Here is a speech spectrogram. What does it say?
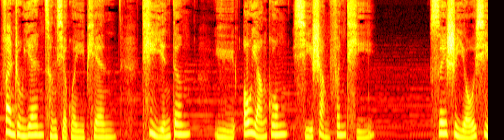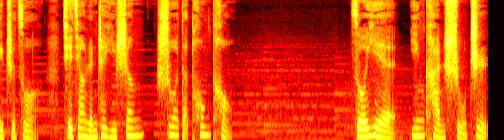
范仲淹曾写过一篇《替银灯与欧阳公席上分题》，虽是游戏之作，却将人这一生说得通透。昨夜。因看蜀志，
